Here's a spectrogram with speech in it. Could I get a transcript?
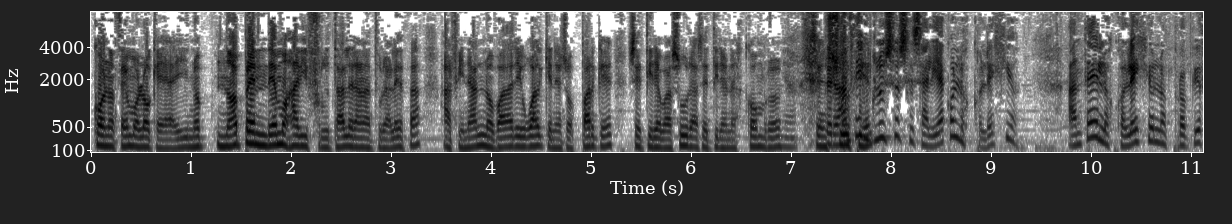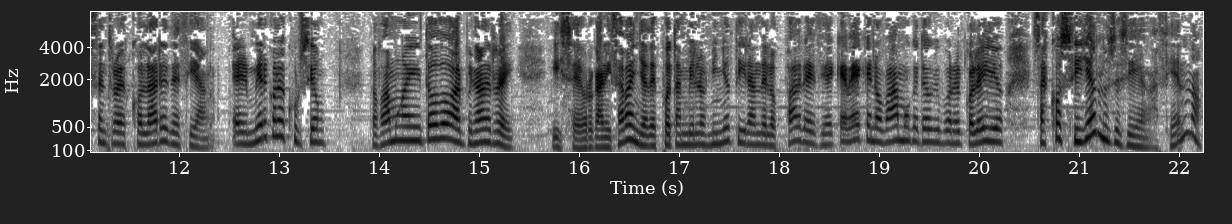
conocemos lo que hay, no, no aprendemos a disfrutar de la naturaleza, al final nos va a dar igual que en esos parques se tire basura, se tiren escombros, se Pero antes incluso se salía con los colegios. Antes en los colegios, los propios centros escolares decían, el miércoles excursión, nos vamos a ir todos al Pinar del Rey. Y se organizaban, ya después también los niños tiran de los padres, decían, hay que ver que nos vamos, que tengo que ir por el colegio. Esas cosillas no se siguen haciendo.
